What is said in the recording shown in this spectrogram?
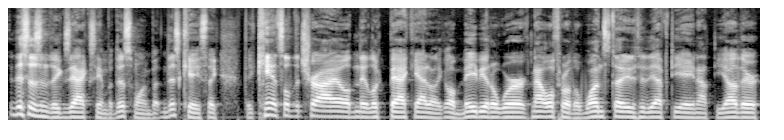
This isn't the exact same with this one, but in this case, like they canceled the trial and they look back at it like, oh, maybe it'll work. Now we'll throw the one study to the FDA, not the other.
